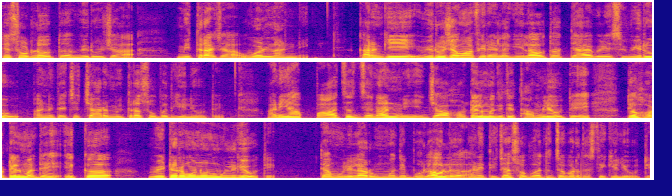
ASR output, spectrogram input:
ते सोडलं होतं विरूच्या मित्राच्या वडिलांनी. कारण की विरू जेव्हा फिरायला गेला होता त्यावेळेस विरू आणि त्याचे चार मित्र सोबत गेले होते. आणि या पाच जणांनी ज्या हॉटेलमध्ये ते थांबले होते त्या हॉटेलमध्ये एक वेटर म्हणून मुलगी होती. त्या मुलीला रूममध्ये बोलावलं आणि तिच्यासोबत जबरदस्ती केली होती.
